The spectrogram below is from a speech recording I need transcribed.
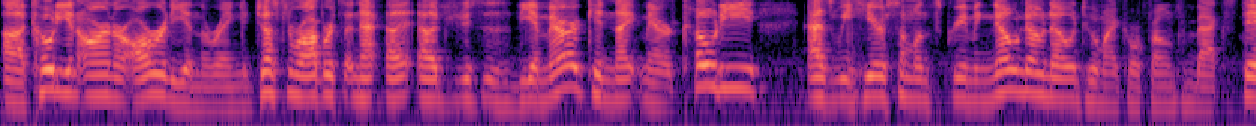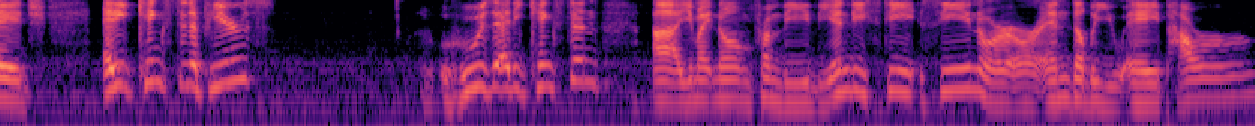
Uh, Cody and Arn are already in the ring. Justin Roberts ana- uh, introduces the American Nightmare Cody as we hear someone screaming "No, no, no" into a microphone from backstage. Eddie Kingston appears. Who is Eddie Kingston? Uh, you might know him from the the indie st- scene or, or NWA Power.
